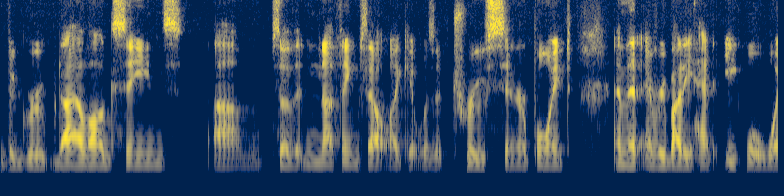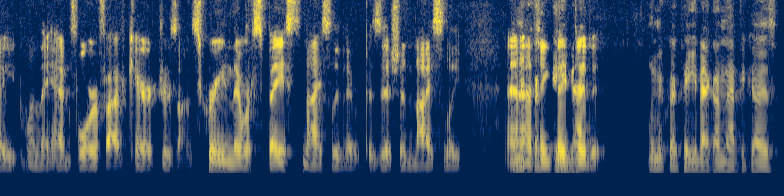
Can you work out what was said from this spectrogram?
the group dialogue scenes um, so that nothing felt like it was a true center point and that everybody had equal weight when they had four or five characters on screen. They were spaced nicely, they were positioned nicely. And I think they did it. Let me quick piggyback on that because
